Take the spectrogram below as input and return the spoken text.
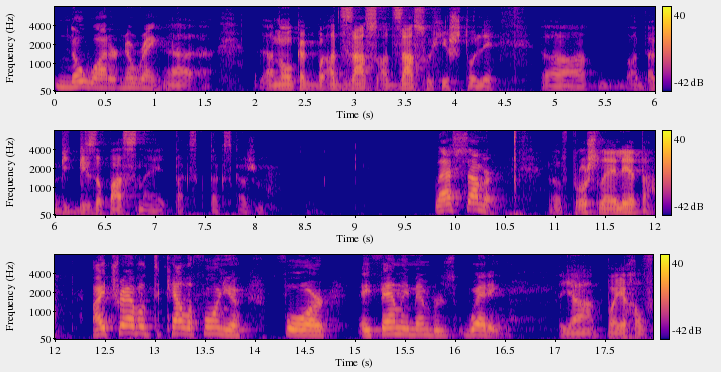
no water, no rain. А, оно как бы от, зас- от засухи, что ли, оби- безопасное, так, так скажем. Last summer, Э, В прошлое лето I traveled to California for a family member's wedding. я поехал в,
